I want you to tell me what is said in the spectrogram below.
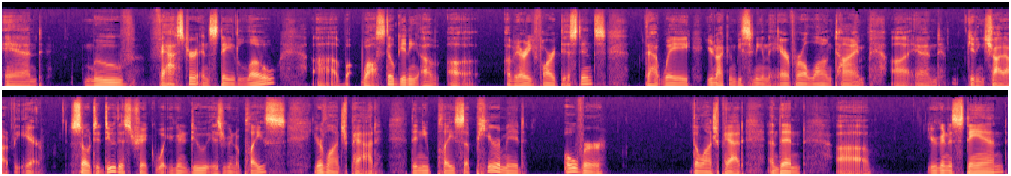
and move faster and stay low uh, while still getting a, a, a very far distance that way, you're not going to be sitting in the air for a long time uh, and getting shot out of the air. So, to do this trick, what you're going to do is you're going to place your launch pad, then you place a pyramid over the launch pad, and then uh, you're going to stand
